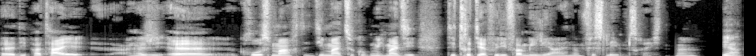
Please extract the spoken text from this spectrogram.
äh, die Partei äh, groß macht, die mal zu gucken. Ich meine, sie, sie tritt ja für die Familie ein und fürs Lebensrecht. Ne? Ja.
